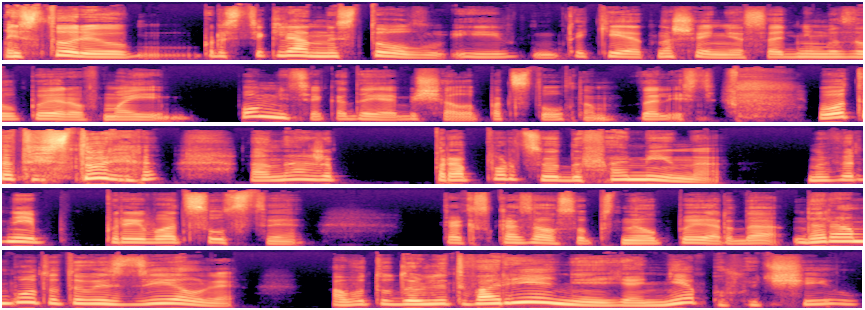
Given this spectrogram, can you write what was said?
Историю про стеклянный стол и такие отношения с одним из ЛПРов моей Помните, когда я обещала под стол там залезть? Вот эта история, она же пропорцию дофамина, ну, вернее, про его отсутствие. Как сказал, собственно, ЛПР, да, да работу-то вы сделали, а вот удовлетворение я не получил.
